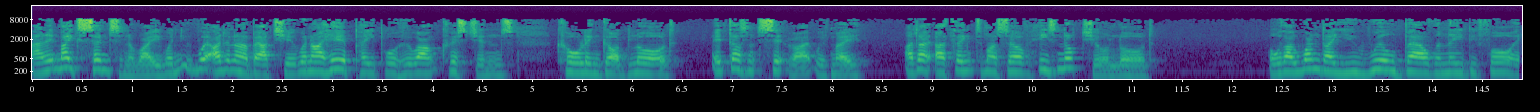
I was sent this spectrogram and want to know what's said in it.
And it makes sense in a way when you, I don't know about you, when I hear people who aren't Christians calling God Lord, it doesn't sit right with me. I don't, I think to myself, He's not your Lord. Although one day you will bow the knee before Him.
